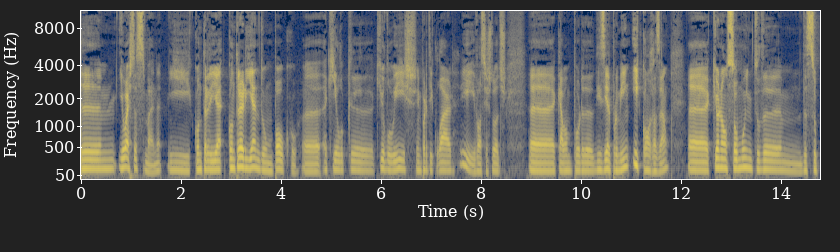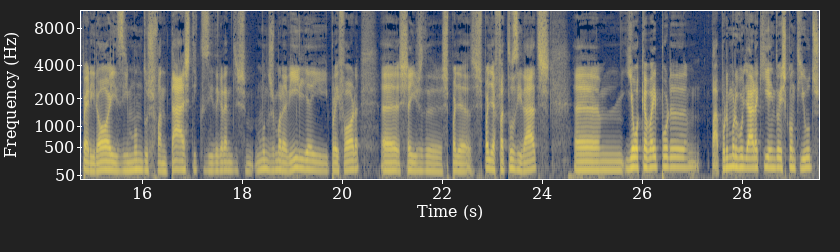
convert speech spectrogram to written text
hum, eu esta semana, e contraria, contrariando um pouco uh, aquilo que, que o Luís em particular e vocês todos uh, acabam por dizer por mim, e com razão, uh, que eu não sou muito de, de super-heróis e mundos fantásticos e de grandes mundos maravilha e por aí fora, cheios de espalha, espalhafatosidades. Hum, e eu acabei por pá, por mergulhar aqui em dois conteúdos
